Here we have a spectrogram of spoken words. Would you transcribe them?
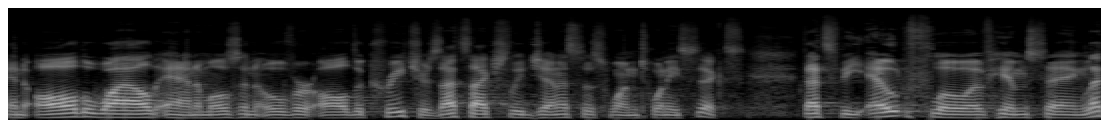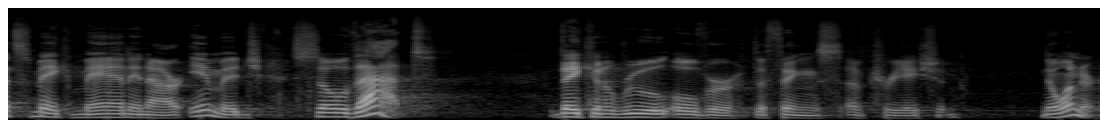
and all the wild animals and over all the creatures. That's actually Genesis 1:26. That's the outflow of him saying, "Let's make man in our image so that they can rule over the things of creation." No wonder.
